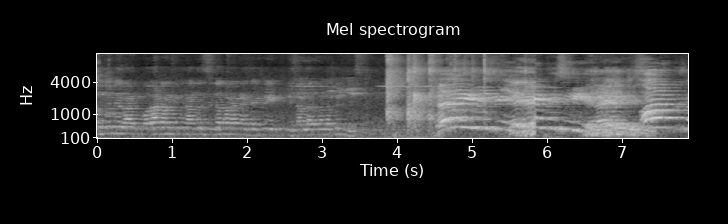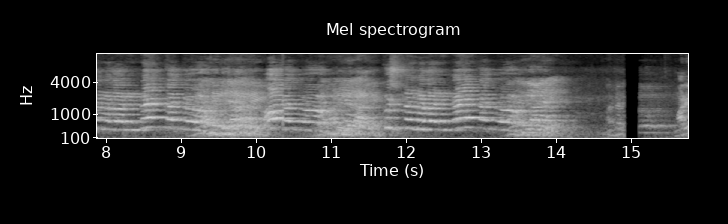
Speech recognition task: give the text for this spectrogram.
ముందు మీరు రా- పోరాటానికి మీరు అందరూ సిద్ధపడాలని చెప్పి ఈ సందర్భంగా పిలుపునిస్తాను జై బీసీ జై బీసీ ఆర్ కృష్ణ గారి నాయకత్వం నాయకత్వం కృష్ణ గారి నాయకత్వం మరి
